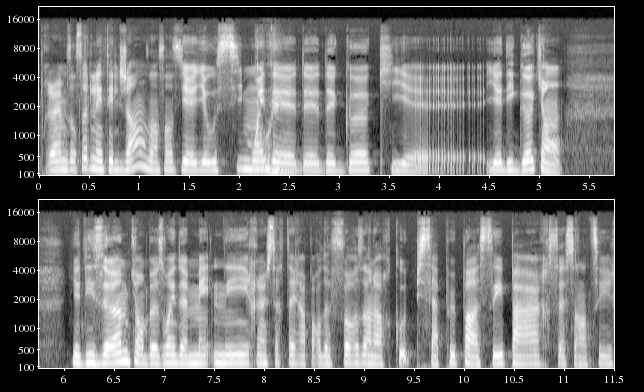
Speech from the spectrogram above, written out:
pourrait même dire ça de l'intelligence, dans le sens, il y a, il y a aussi moins Oui. de, de, de gars qui. euh, Il y a des gars qui ont il y a des hommes qui ont besoin de maintenir un certain rapport de force dans leur couple, puis ça peut passer par se sentir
